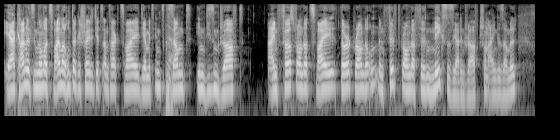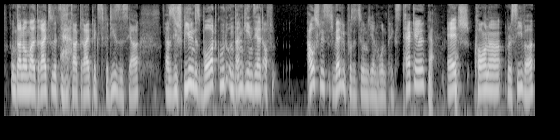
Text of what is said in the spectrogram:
Ja, Cardinals sind nochmal zweimal runtergetradet jetzt an Tag zwei. Die haben jetzt insgesamt ja. in diesem Draft einen First Rounder, zwei Third Rounder und einen Fifth Rounder für nächstes Jahr den Draft schon eingesammelt. Und dann nochmal drei zusätzliche ja. Tag drei Picks für dieses Jahr. Also sie spielen das Board gut und dann gehen sie halt auf ausschließlich Value-Positionen mit ihren hohen Picks. Tackle, ja. Edge, Corner, Receiver.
